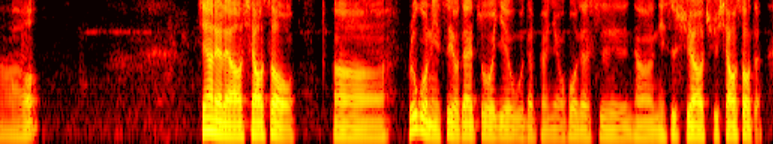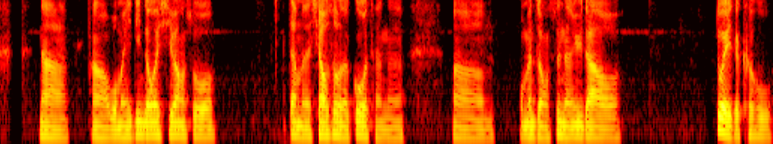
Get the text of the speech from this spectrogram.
好，今天聊聊销售。呃，如果你是有在做业务的朋友，或者是呃你是需要去销售的，那啊，我们一定都会希望说，在我们的销售的过程呢，嗯，我们总是能遇到对的客户，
